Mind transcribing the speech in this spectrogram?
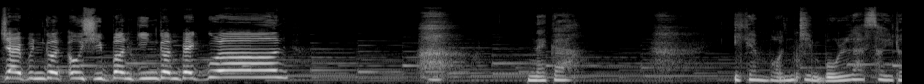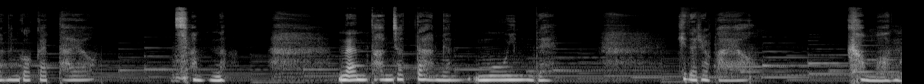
짧은 건 50원 긴 건 100원. 내가 이게 뭔지 몰라서 이러는 것 같아요. 참나. 난 던졌다 하면 모인데. 기다려봐요. 컴온.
